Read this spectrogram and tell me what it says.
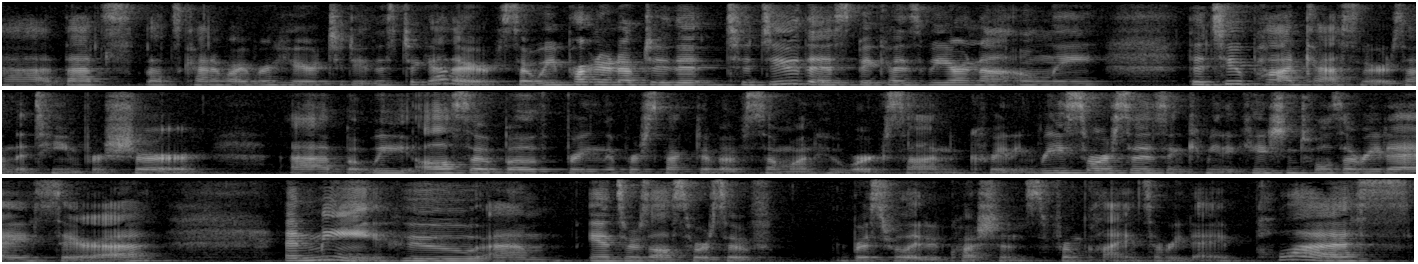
Uh, that's that's kind of why we're here to do this together. So we partnered up to the, to do this because we are not only the two podcast nerds on the team for sure, uh, but we also both bring the perspective of someone who works on creating resources and communication tools every day, Sarah, and me, who um, answers all sorts of risk related questions from clients every day. Plus,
